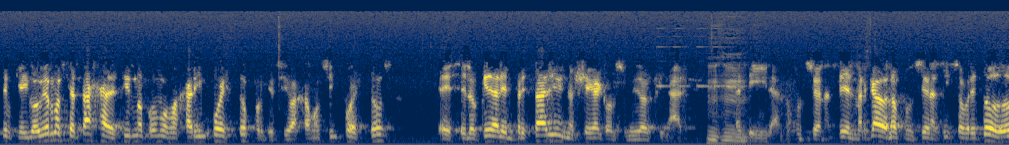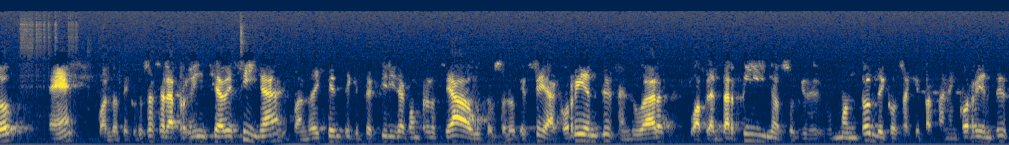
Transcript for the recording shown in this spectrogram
que el gobierno se ataja a decir no podemos bajar impuestos, porque si bajamos impuestos, eh, se lo queda el empresario y no llega al consumidor final. Mentira, no funciona así, el mercado no funciona así, sobre todo ¿eh? cuando te cruzas a la provincia vecina, cuando hay gente que prefiere ir a comprarse autos o lo que sea, corrientes, en lugar, o a plantar pinos, o que, un montón de cosas que pasan en corrientes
